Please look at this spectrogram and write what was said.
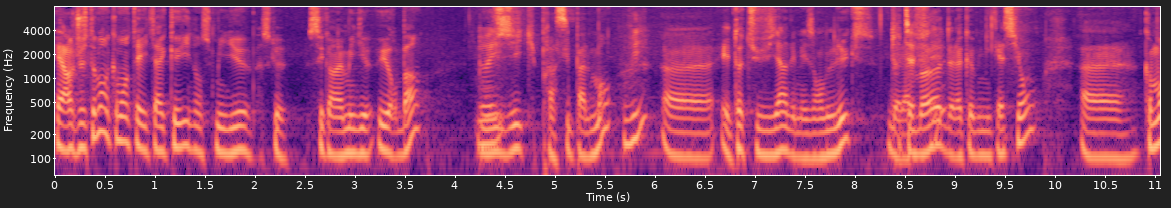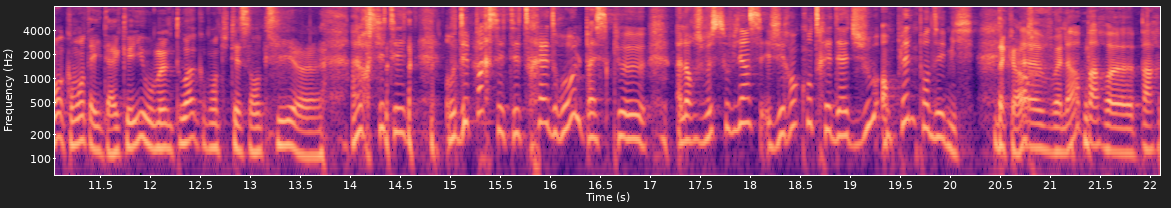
Et alors justement, comment tu as été accueilli dans ce milieu? Parce que c'est quand même un milieu urbain, musique principalement. Oui. et toi, tu viens des maisons de luxe, de la mode, de la communication. Euh, comment comment t'as été accueilli ou même toi comment tu t'es senti euh Alors c'était au départ c'était très drôle parce que alors je me souviens j'ai rencontré Dadju en pleine pandémie. D'accord. Euh, voilà par par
